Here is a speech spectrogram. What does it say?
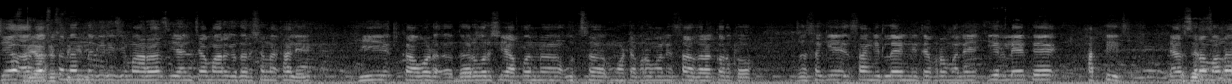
जे अगस्त नंदगिरीजी महाराज यांच्या मार्गदर्शनाखाली ही कावड दरवर्षी आपण उत्सव मोठ्या प्रमाणे साजरा करतो. जसं की सांगितलं यांनी त्याप्रमाणे इरले ते हत्तीच. त्याचप्रमाणे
